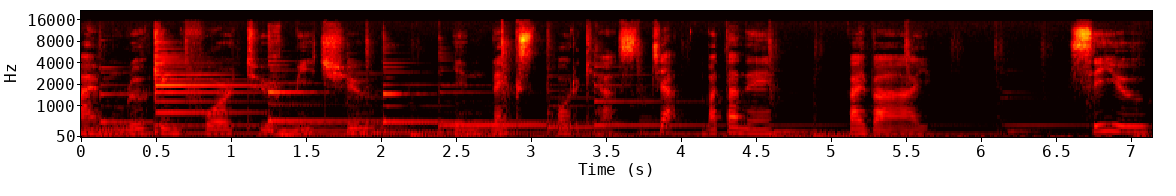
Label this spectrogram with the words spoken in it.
I'm looking forward to meet you in next podcast じゃあまたねバイバイ See you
